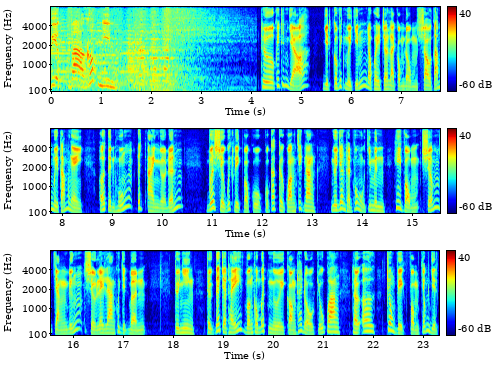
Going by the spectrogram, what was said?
việc và góc nhìn. Thưa quý thính giả, dịch Covid-19 đã quay trở lại cộng đồng sau 88 ngày ở tình huống ít ai ngờ đến. Với sự quyết liệt vào cuộc của các cơ quan chức năng, người dân thành phố Hồ Chí Minh hy vọng sớm chặn đứng sự lây lan của dịch bệnh. Tuy nhiên, thực tế cho thấy vẫn không ít người còn thái độ chủ quan, thờ ơ trong việc phòng chống dịch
